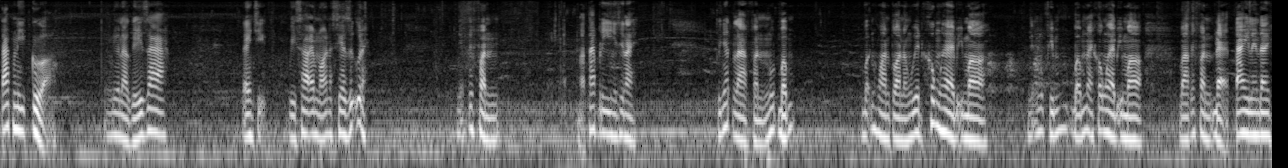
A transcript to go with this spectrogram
Táp ni cửa cũng như là ghế da. Đây anh chị vì sao em nói là xe giữ này? Những cái phần mà táp đi như thế này. Thứ nhất là phần nút bấm vẫn hoàn toàn là nguyên, không hề bị mờ. Những nút phím bấm này không hề bị mờ. Và cái phần để tay lên đây,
